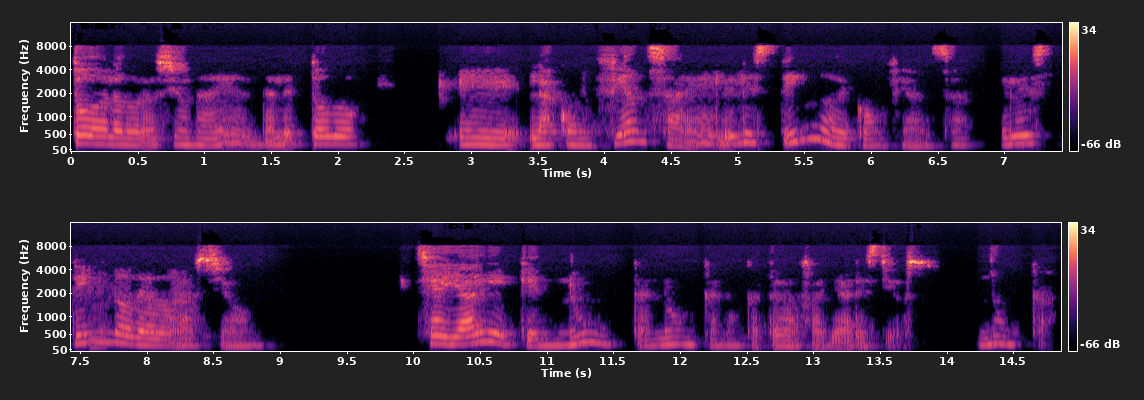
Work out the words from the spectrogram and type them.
toda la adoración a Él, dale todo eh, la confianza a Él. Él es digno de confianza, Él es digno de adoración. Si hay alguien que nunca, nunca, nunca te va a fallar es Dios. Nunca.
